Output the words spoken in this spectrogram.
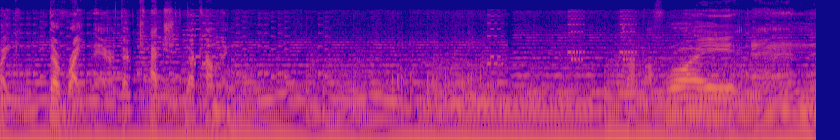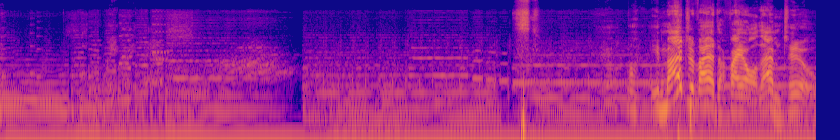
Wait, they're right there. They're catch. They're coming. Drop off Roy, and... Imagine if I had to fight all them, too.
